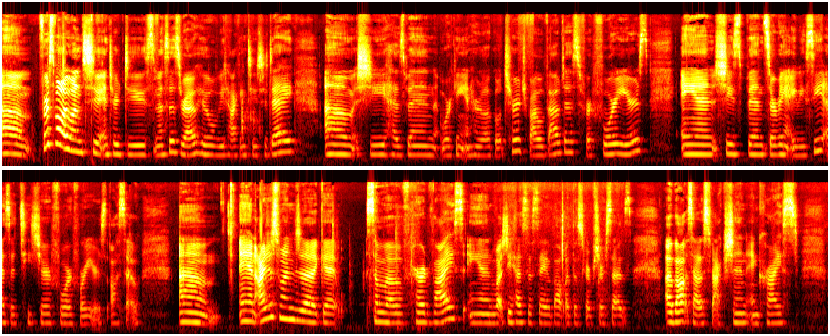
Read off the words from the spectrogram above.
um, first of all, I wanted to introduce Mrs. Rowe, who we'll be talking to today. Um, she has been working in her local church, Bible Baptist, for four years, and she's been serving at ABC as a teacher for four years also. Um, and I just wanted to get some of her advice and what she has to say about what the scripture says about satisfaction in Christ.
